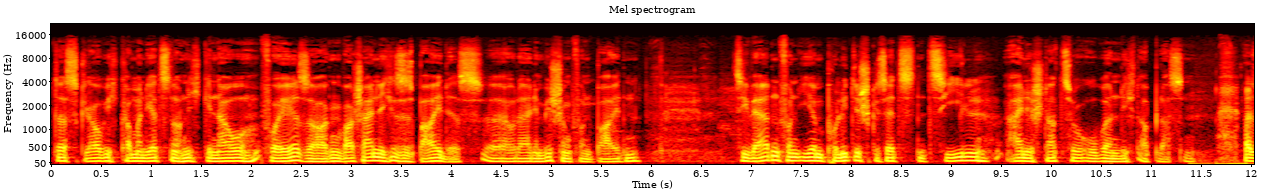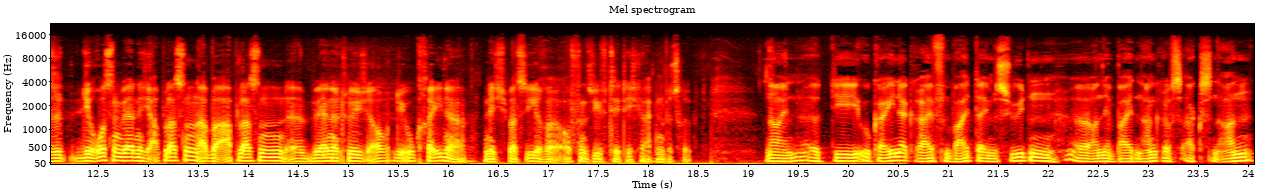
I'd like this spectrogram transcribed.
das, glaube ich, kann man jetzt noch nicht genau vorhersagen. Wahrscheinlich ist es beides äh, oder eine Mischung von beiden. Sie werden von ihrem politisch gesetzten Ziel, eine Stadt zu erobern, nicht ablassen. Also die Russen werden nicht ablassen, aber ablassen äh, wäre natürlich auch die Ukrainer nicht, was ihre Offensivtätigkeiten betrifft. Nein, äh, die Ukrainer greifen weiter im Süden äh, an den beiden Angriffsachsen an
